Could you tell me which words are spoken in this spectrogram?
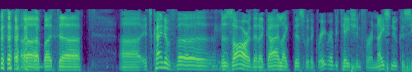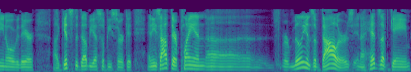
uh, but uh, uh, it's kind of uh, bizarre that a guy like this, with a great reputation for a nice new casino over there, uh, gets the WSOP circuit, and he's out there playing uh, for millions of dollars in a heads-up game.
